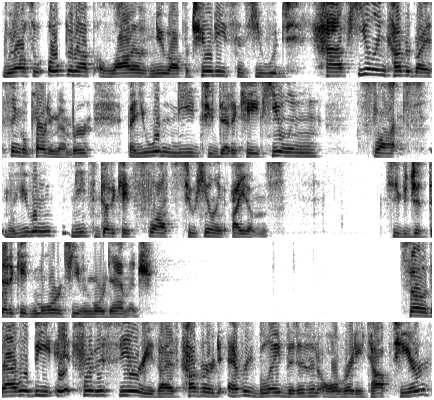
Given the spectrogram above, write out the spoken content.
would also open up a lot of new opportunities since you would have healing covered by a single party member and you wouldn't need to dedicate healing slots. You wouldn't need to dedicate slots to healing items. So you could just dedicate more to even more damage. So that will be it for this series. I've covered every blade that isn't already top tier.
